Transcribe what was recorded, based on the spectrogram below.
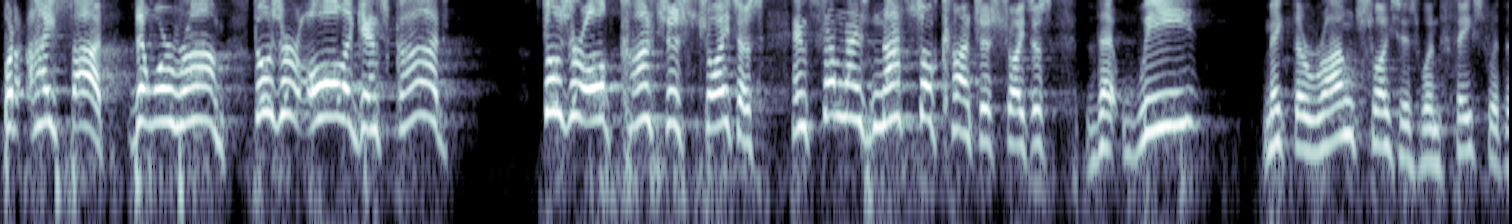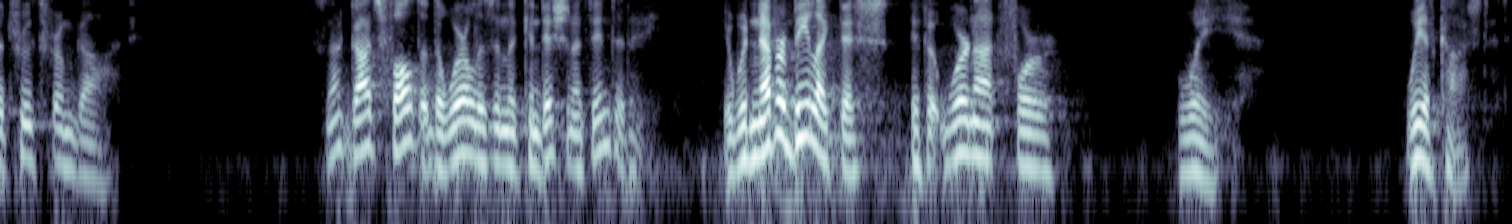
but I thought that were wrong. Those are all against God. Those are all conscious choices, and sometimes not so conscious choices that we make the wrong choices when faced with the truth from God. It's not God's fault that the world is in the condition it's in today. It would never be like this if it were not for we. We have caused it.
